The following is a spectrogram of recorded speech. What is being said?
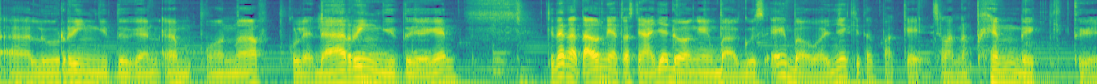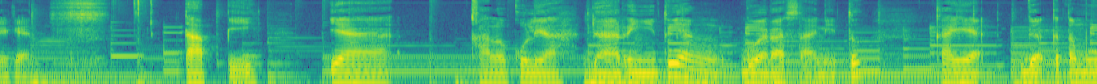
uh, luring gitu kan, eh, mohon maaf kuliah daring gitu ya kan. Kita nggak tahu nih atasnya aja doang yang bagus, eh bawahnya kita pakai celana pendek gitu ya kan? Tapi ya kalau kuliah daring itu yang gue rasain itu kayak gak ketemu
